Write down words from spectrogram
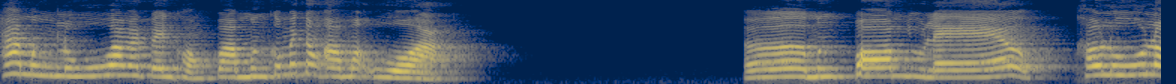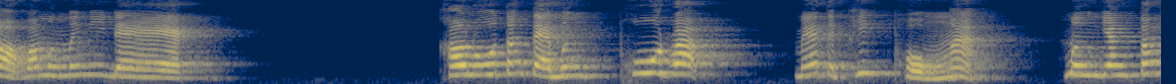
ถ้ามึงรู้ว่ามันเป็นของปลอม มึงก็ไม่ต้องเอามาอวด เออ มึงปลอมอยู่แล้ว เขารู้หรอกว่ามึงไม่มีแดก เขารู้ตั้งแต่มึงพูดว่า แม้แต่พริกผงอะ่ะ มึงยังต้อง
